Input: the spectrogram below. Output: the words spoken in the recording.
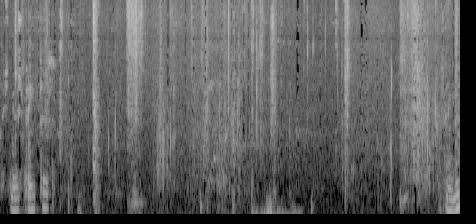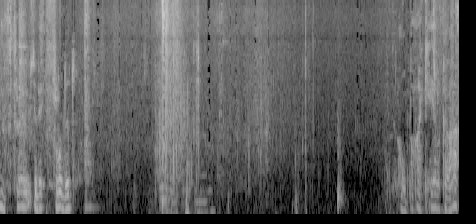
There's newspapers. As we move through, it's a bit flooded. There's an old at that.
